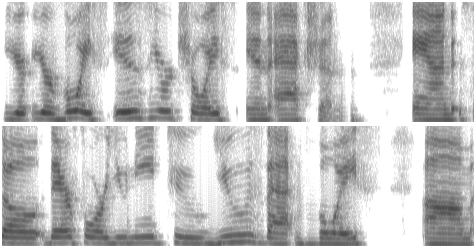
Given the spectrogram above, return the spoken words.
your your voice is your choice in action. And so therefore you need to use that voice um,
